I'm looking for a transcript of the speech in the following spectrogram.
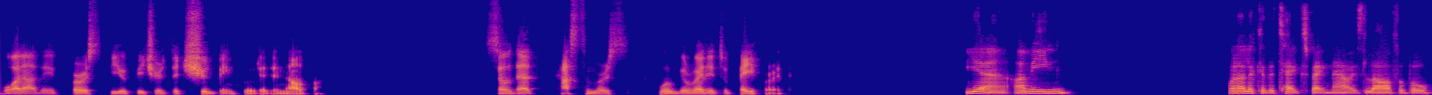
what are the first few features that should be included in alpha so that customers will be ready to pay for it? Yeah, I mean, when I look at the tech spec now, it's laughable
